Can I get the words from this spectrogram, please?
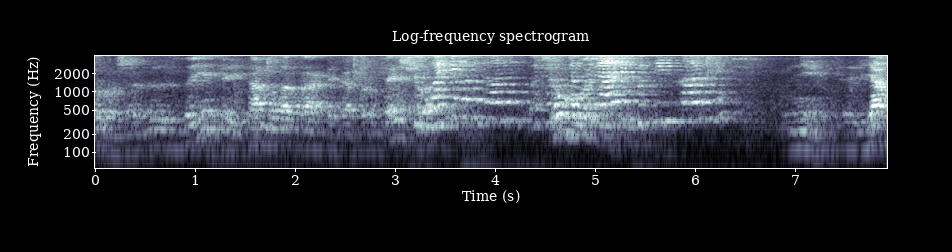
хороша. Здається, і там була практика про те, що. Сьогодні ви подавали Сьогодні. канцелярію по цій скарзі? Ні, я,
